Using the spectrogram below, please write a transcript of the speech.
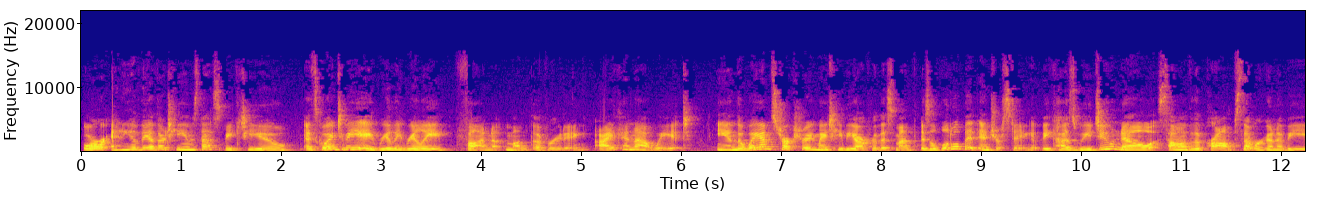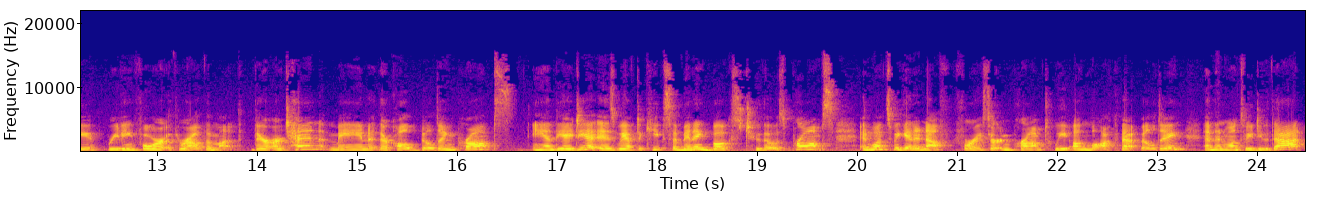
or any of the other teams that speak to you. It's going to be a really, really fun month of reading. I cannot wait. And the way I'm structuring my TBR for this month is a little bit interesting because we do know some of the prompts that we're gonna be reading for throughout the month. There are 10 main, they're called building prompts. And the idea is we have to keep submitting books to those prompts. And once we get enough for a certain prompt, we unlock that building. And then once we do that,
